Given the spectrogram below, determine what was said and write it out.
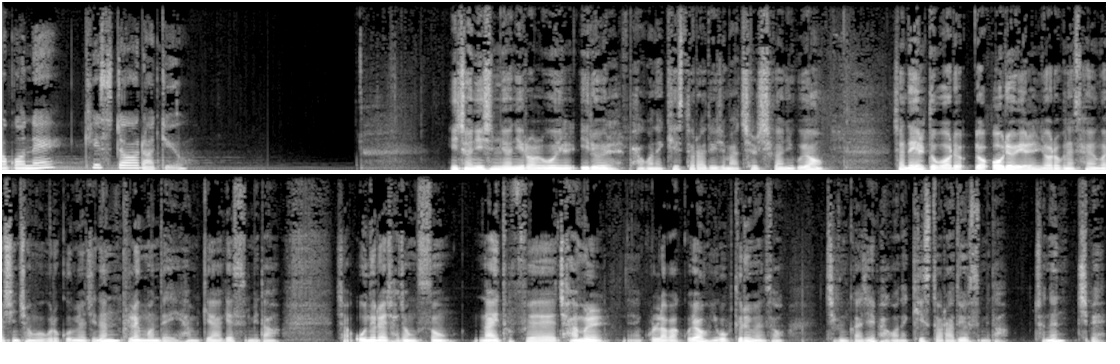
박원의 Kiss the Radio 2020년 1월 5일 일요일 박원의 Kiss the Radio 이제 마칠 시간이고요. 자, 내일 또 월요, 월요일 여러분의 사연과 신청곡으로 꾸며지는 Black Monday 함께 하겠습니다. 자, 오늘의 자정송 나이트 오프의 잠을 네, 골라봤고요. 이 곡 들으면서 지금까지 박원의 Kiss the Radio였습니다. 저는 집에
